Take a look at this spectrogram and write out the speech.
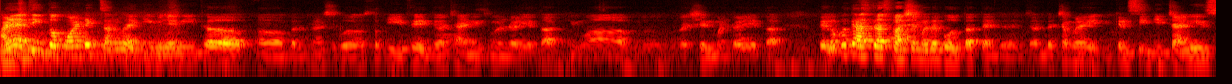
आणि आय थिंक तो पॉइंट एक चांगला आहे की म्हणजे मी इथं बोलत असतो की इथे जेव्हा चायनीज मंडळी येतात किंवा रशियन मंडळी येतात ते लोक त्याच त्याच भाषेमध्ये बोलतात त्यांच्या त्यांच्या. आणि त्याच्यामुळे यू कॅन सी की चायनीज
